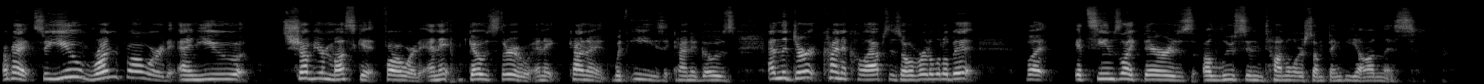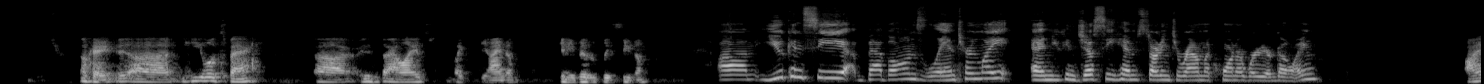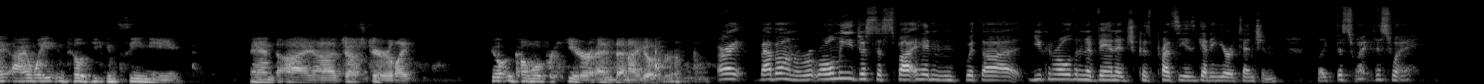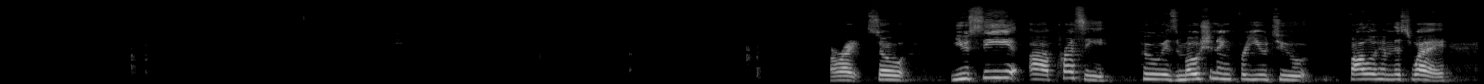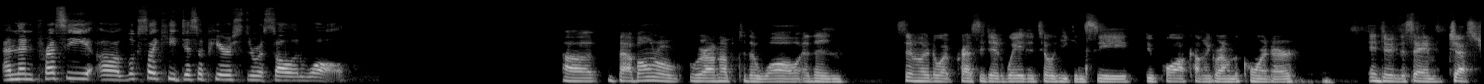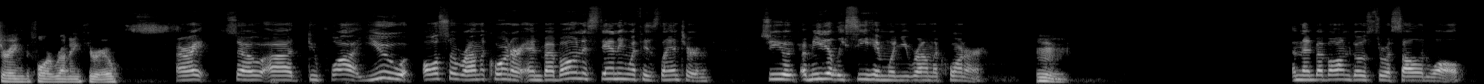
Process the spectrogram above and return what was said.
okay so you run forward and you shove your musket forward and it goes through and it kind of with ease it kind of goes and the dirt kind of collapses over it a little bit but it seems like there's a loosened tunnel or something beyond this Okay, uh, he looks back. Uh, his allies like behind him. Can you visibly see them? Um, you can see Babon's lantern light, and you can just see him starting to round the corner where you're going. I, I wait until he can see me, and I uh, gesture like, "Go- "Come over here," and then I go through. All right, Babon, ro- roll me just a spot hidden with uh. You can roll with an advantage because Pressy is getting your attention. Like this way, this way. All right, so you see uh, Pressy, who is motioning for you to follow him this way, and then Pressy uh, looks like he disappears through a solid wall. Uh, Babon will run up to the wall and then, similar to what Pressy did, wait until he can see Dupois coming around the corner and doing the same gesturing before running through. All right, so uh, Dupois, you also round the corner, and Babon is standing with his lantern, so you immediately see him when you round the corner, Hmm. and then Babon goes through a solid wall.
